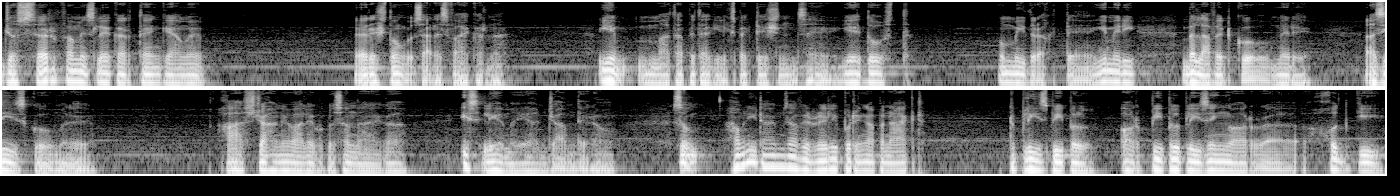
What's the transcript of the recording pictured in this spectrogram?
जो सिर्फ़ हम इसलिए करते हैं कि हमें रिश्तों को सेटिस्फाई करना ये माता पिता की एक्सपेक्टेशंस हैं, ये दोस्त उम्मीद रखते हैं, ये मेरी बेलाविड को, मेरे अज़ीज़ को, मेरे ख़ास चाहने वाले को पसंद आएगा, इसलिए मैं ये अंजाम दे रहा हूँ। So how many times are we really putting up an act to please people और पीपल प्लीजिंग और uh, ख़ुद की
